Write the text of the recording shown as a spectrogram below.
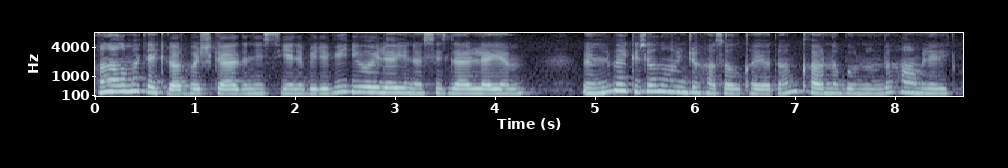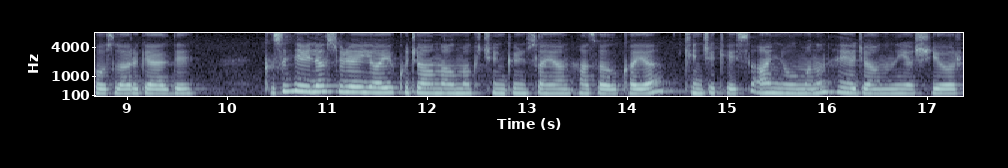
Kanalıma tekrar hoş geldiniz. Yeni bir video ile yine sizlerleyim. Ünlü ve güzel oyuncu Hazal Kaya'dan karnı burnunda hamilelik pozları geldi. Kızı Leyla Süreyya'yı kucağına almak için gün sayan Hazal Kaya, ikinci kez anne olmanın heyecanını yaşıyor.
